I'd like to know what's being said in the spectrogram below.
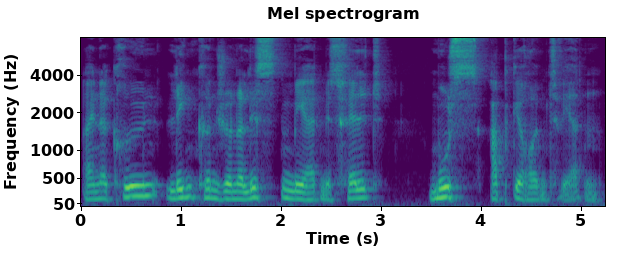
einer grün-linken Journalistenmehrheit missfällt, muss abgeräumt werden.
